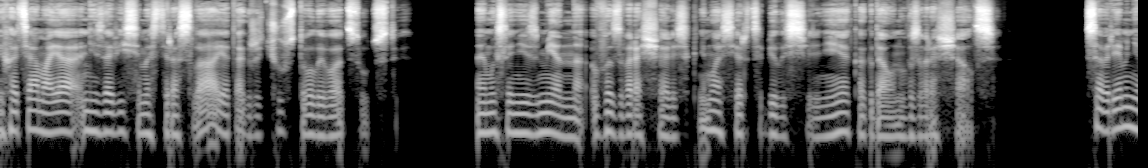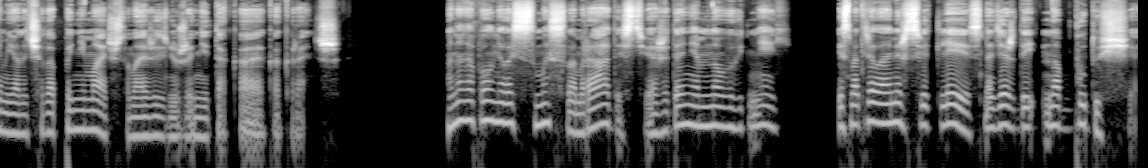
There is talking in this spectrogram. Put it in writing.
И хотя моя независимость росла, я также чувствовала его отсутствие. Мои мысли неизменно возвращались к нему, а сердце билось сильнее, когда он возвращался. Со временем я начала понимать, что моя жизнь уже не такая, как раньше. Она наполнилась смыслом, радостью ожиданием новых дней. Я смотрела на мир светлее, с надеждой на будущее.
